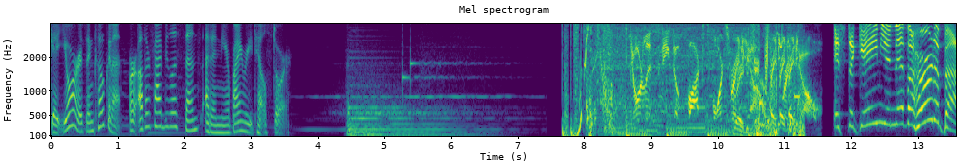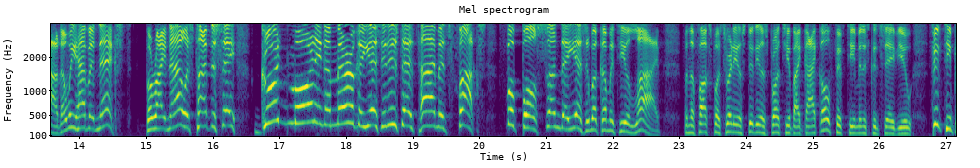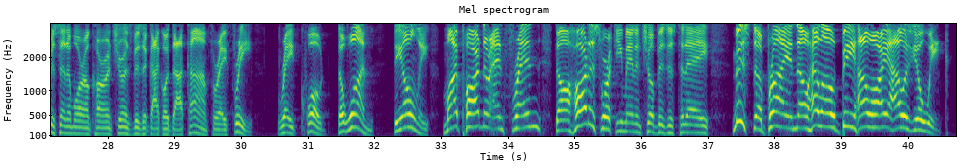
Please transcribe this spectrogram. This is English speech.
Get yours in coconut or other fabulous scents at a nearby retail store. You're listening to Fox Sports Radio. Radio. It's the game you never heard about, and we have it next. But right now, it's time to say, Good morning, America. Yes, it is that time. It's Fox Football Sunday. Yes, and we're coming to you live from the Fox Sports Radio studios brought to you by Geico. 15 minutes could save you 15% or more on car insurance. Visit geico.com for a free rate quote. The one, the only, my partner and friend, the hardest working man in show business today, Mr. Brian Noe. Hello, B. How are you? How was your week?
